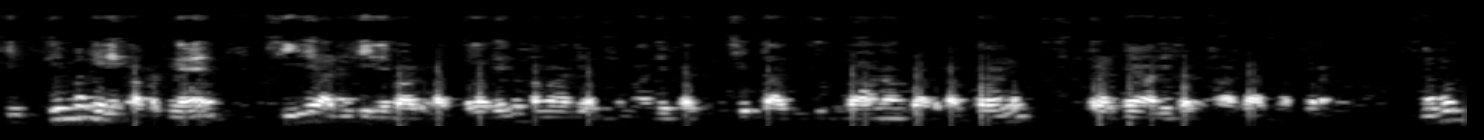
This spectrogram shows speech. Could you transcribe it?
කිසිම කෙනෙක් අපිට නැහැ සීල අධි සීල බවටපත් කරලා දෙන්න සමාධි අධි සමාධියපත් චිත්ත අධි චිත්ත භාවනාව බවටපත් කරන්න ප්‍රඥා අධි සත්‍යාගත කරන්න. නමුත්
